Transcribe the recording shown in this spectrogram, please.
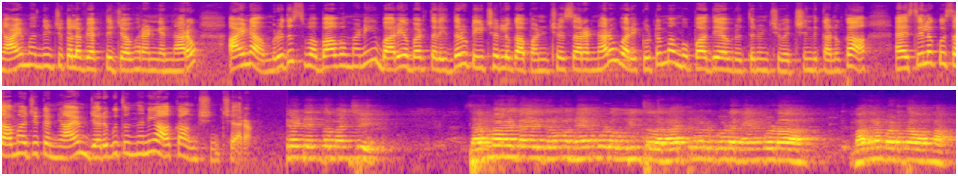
న్యాయం అందించగల వ్యక్తి జవహర్ అని అన్నారు. ఆయన మృదు స్వభావం అని భార్యాభర్తలు ఇద్దరు టీచర్లుగా పనిచేశారన్నారు. వారి కుటుంబం ఉపాధ్యాయ వృత్తి నుంచి వచ్చింది కనుక ఎస్సీలకు సామాజిక న్యాయం జరుగుతుందని ఆకాంక్షించారు. ఎందుకంటే ఎంత మంచి సన్మాన కార్యక్రమం నేను కూడా ఊహించాల? రాత్రి వరకు కూడా నేను కూడా మదన పడతా ఉన్నా.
